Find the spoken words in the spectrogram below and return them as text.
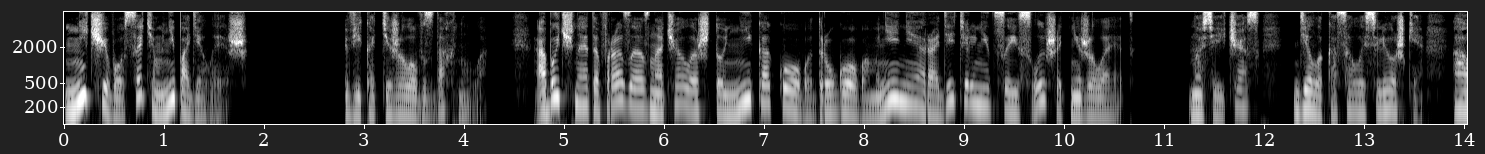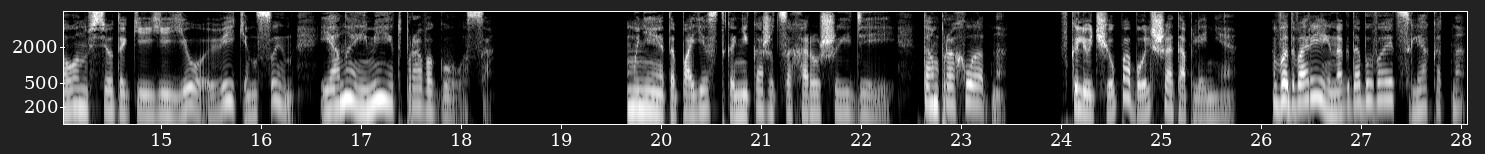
Ничего с этим не поделаешь». Вика тяжело вздохнула. Обычно эта фраза означала, что никакого другого мнения родительница и слышать не желает. Но сейчас дело касалось Лёшки, а он все таки ее, Викин сын, и она имеет право голоса. Мне эта поездка не кажется хорошей идеей. Там прохладно. Включу побольше отопления. Во дворе иногда бывает слякотно.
